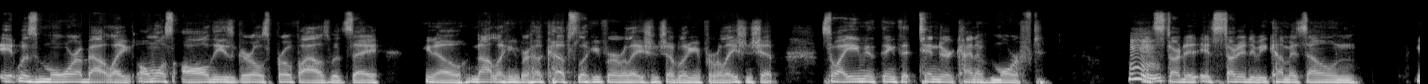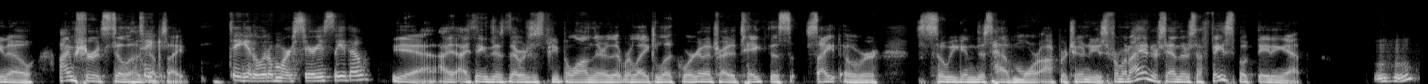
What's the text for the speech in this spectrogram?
it was more about like almost all these girls' profiles would say, you know, not looking for hookups, looking for a relationship, looking for a relationship. So I even think that Tinder kind of morphed. Hmm. It started it started to become its own, you know, I'm sure it's still a hookup take, site. Take it a little more seriously though. Yeah, I, I think just there was just people on there that were like, "Look, we're going to try to take this site over so we can just have more opportunities." From what I understand, there's a Facebook dating app. Mm-hmm.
